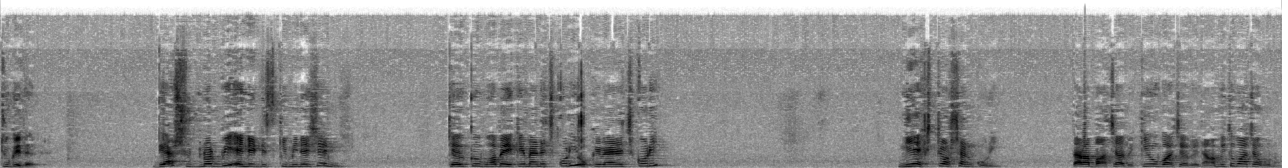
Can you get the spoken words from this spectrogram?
together. There should not be any discrimination. কেউ কেউ ভাবে একে ম্যানেজ করি, ওকে ম্যানেজ করি। নিয়ে এক্সটর্শন করি। তারা বাঁচাবে, কেউ বাঁচাবে না, আমি তো বাঁচাবো না।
